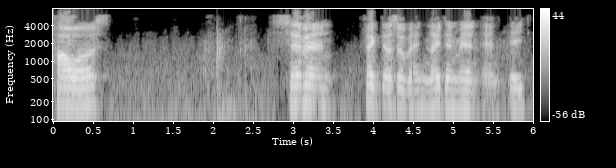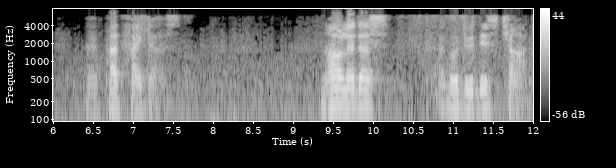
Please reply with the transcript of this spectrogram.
powers, seven factors of enlightenment, and eight uh, path factors. Now let us go to this chart.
